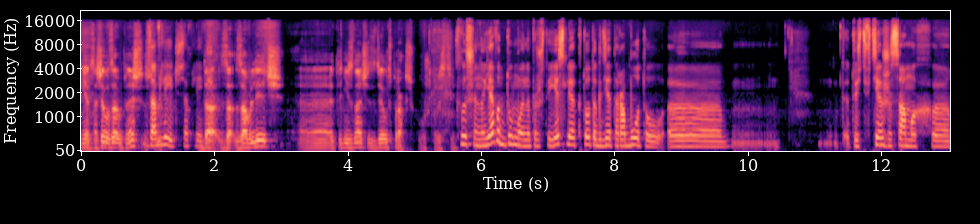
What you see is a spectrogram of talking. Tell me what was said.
Нет, сначала завлечь. Завлечь, завлечь. Да, за, завлечь Э, это не значит сделать практику, уж прости. Слушай, ну я вот думаю, например, что если кто-то где-то работал, э, то есть в тех же самых э,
